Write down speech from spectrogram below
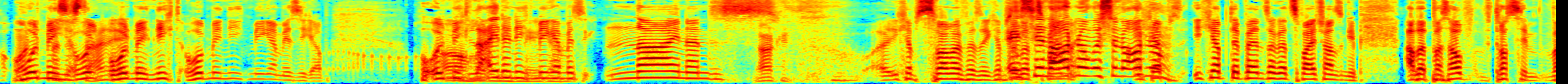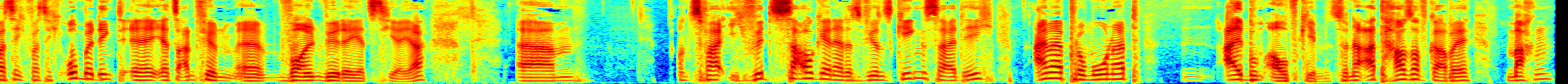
Hol mich, hol, hol mich nicht, hol mich nicht megamäßig ab. Holt mich Oh, hol leider mich nicht mega. megamäßig. Nein, nein, das. Okay. Ich habe es zweimal versucht. Ich hab's Ist sogar in zweimal- Ordnung, ist in Ordnung. Ich habe ich hab der Band sogar zwei Chancen gegeben. Aber pass auf, trotzdem, was ich, was ich unbedingt äh, jetzt anführen äh, wollen würde jetzt hier, ja. Ähm, und zwar, ich würde sau gerne, dass wir uns gegenseitig einmal pro Monat ein Album aufgeben, so eine Art Hausaufgabe machen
